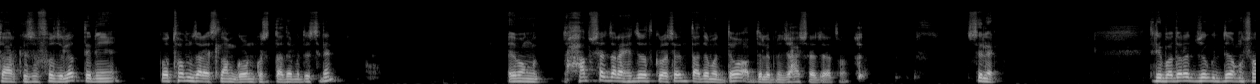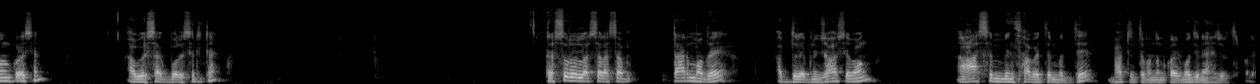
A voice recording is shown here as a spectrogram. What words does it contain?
তার কিছু ফজিলত তিনি প্রথম যারা ইসলাম গ্রহণ করেছে তাদের মধ্যে ছিলেন এবং হাবসা যারা হিজরত করেছেন, তাদের মধ্যেও আব্দুল ইবনে জাহাস রাজিয়াত ছিলেন। তিনি বদরের যুদ্ধে অংশগ্রহণ করেছেন। আবু ইসাক বলেছেন এটা। রসুল্লাহ সাল্লাম তার মধ্যে আব্দুল ইবনে জাহাস এবং আসিম বিন সাবেতের মধ্যে ভ্রাতৃত্ব বন্ধন করেন মদিনা হিজরতের পরে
